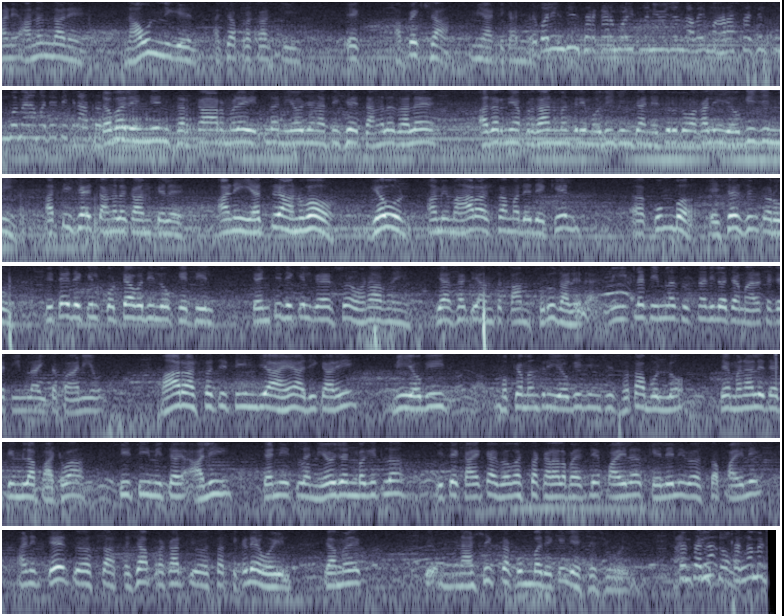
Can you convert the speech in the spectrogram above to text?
आणि आनंदाने न्हावून निघेल अशा प्रकारची एक अपेक्षा मी या ठिकाणी डबल इंजिन सरकारमुळे इथलं नियोजन झालंय. महाराष्ट्रातील कुंभमेळ्यामध्ये देखील डबल इंजिन सरकारमुळे इथलं नियोजन अतिशय चांगलं झालंय. आदरणीय प्रधानमंत्री मोदीजींच्या नेतृत्वाखाली योगीजींनी अतिशय चांगलं काम केलंय. आणि याचे अनुभव घेऊन आम्ही महाराष्ट्रामध्ये देखील कुंभ यशस्वी करू तिथे देखील कोट्यावधी लोक येतील. त्यांची देखील गैरसोय होणार नाही. यासाठी आमचं काम सुरू झालेलं आहे. मी इथल्या टीमला सूचना दिल्या होत्या महाराष्ट्राच्या टीमला इथं पाणी महाराष्ट्राची टीम जी आहे अधिकारी मी योगी मुख्यमंत्री योगीजींशी स्वतः बोललो. ते म्हणाले त्या टीमला पाठवा. ती टीम इथे आली. त्यांनी इथलं नियोजन बघितलं. इथे काय काय व्यवस्था करायला पाहिजे ते पाहिलं केलेली व्यवस्था पाहिली आणि तेच व्यवस्था तशा प्रकारची व्यवस्था तिकडे होईल. त्यामुळे नाशिकचा कुंभ देखील यशस्वी होईल.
